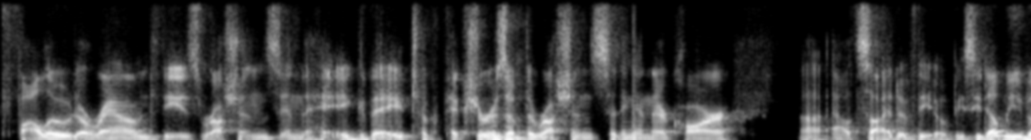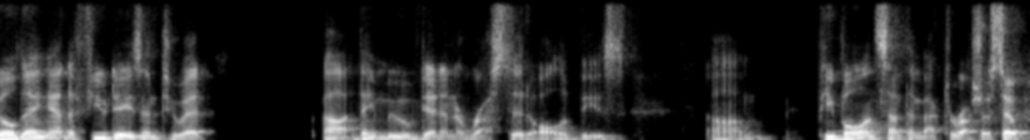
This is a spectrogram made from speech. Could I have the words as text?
followed around these Russians in The Hague. They took pictures of the Russians sitting in their car uh, outside of the OPCW building. And a few days into it, uh, they moved in and arrested all of these um, people and sent them back to Russia. So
